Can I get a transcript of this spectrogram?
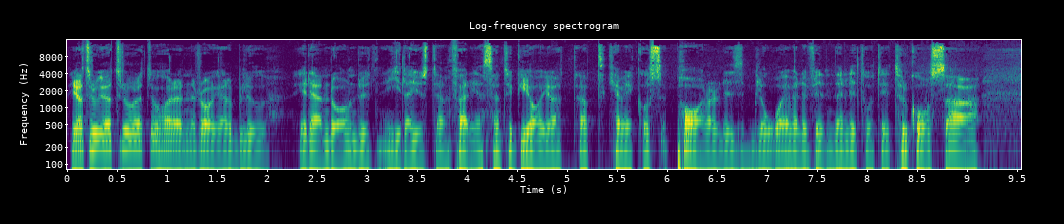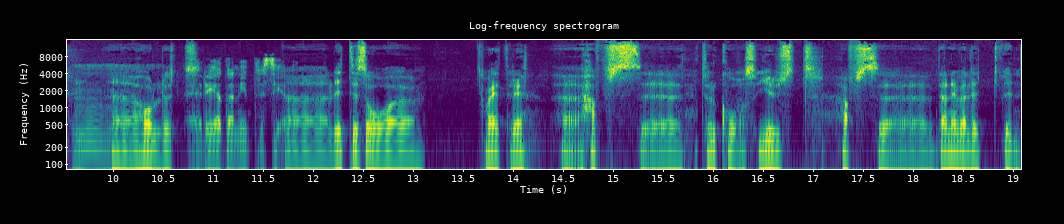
Jag tror, jag tror att du har en Royal Blue i den då om du gillar just den färgen. Sen tycker jag ju att, att Cavecos Paradisblå är väldigt fin. Den är lite åt det turkosa Mm. eh, hållet. Jag är redan intresserad. Eh, lite så, eh, vad heter det? Uh, havs eh, turkos, ljust havs. den är väldigt fin.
